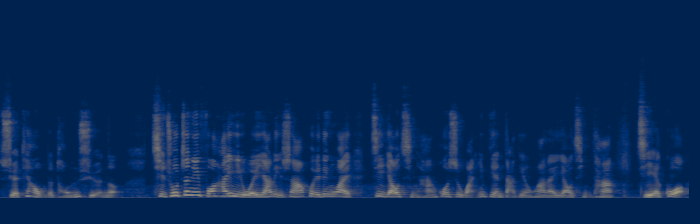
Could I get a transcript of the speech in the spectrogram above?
学跳舞的同学呢。起初，珍妮佛还以为亚里莎会另外寄邀请函，或是晚一点打电话来邀请她。结果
